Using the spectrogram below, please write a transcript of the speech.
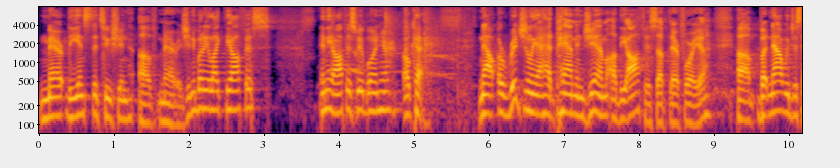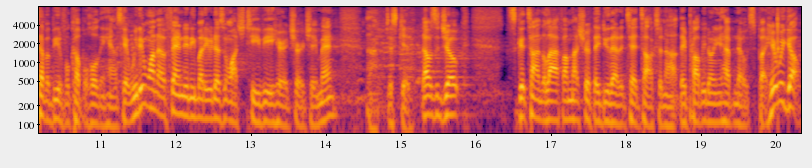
mar- the institution of marriage. Anybody like The Office? Any Office people in here? Okay. Now, originally I had Pam and Jim of The Office up there for you, um, but now we just have a beautiful couple holding hands. Okay, we didn't want to offend anybody who doesn't watch TV here at church. Amen. Uh, just kidding. That was a joke. It's a good time to laugh. I'm not sure if they do that at TED Talks or not. They probably don't even have notes, but here we go.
